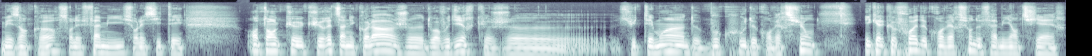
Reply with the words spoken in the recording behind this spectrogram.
mais encore sur les familles, sur les cités. En tant que curé de Saint-Nicolas, je dois vous dire que je suis témoin de beaucoup de conversions, et quelquefois de conversions de familles entières.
